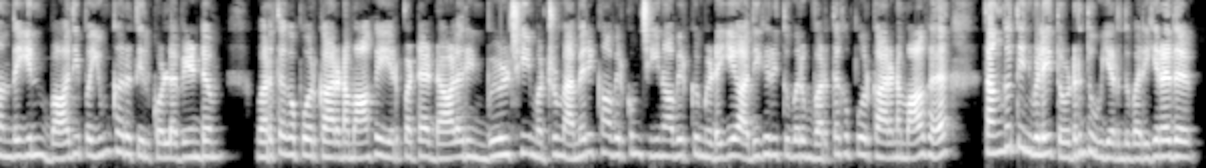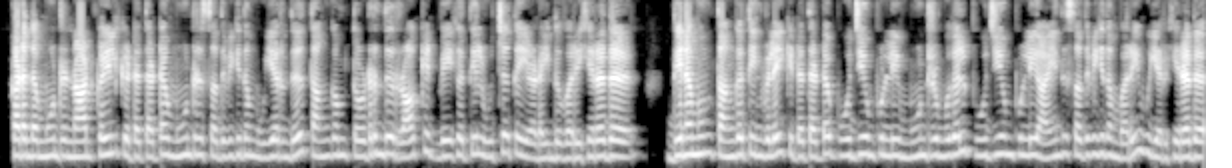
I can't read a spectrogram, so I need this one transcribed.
சந்தையின் பாதிப்பையும் கருத்தில் கொள்ள வேண்டும். வர்த்தக போர் காரணமாக ஏற்பட்ட டாலரின் வீழ்ச்சி மற்றும் அமெரிக்காவிற்கும் சீனாவிற்கும் இடையே அதிகரித்து வரும் வர்த்தக போர் காரணமாக தங்கத்தின் விலை தொடர்ந்து உயர்ந்து வருகிறது. கடந்த மூன்று நாட்களில் கிட்டத்தட்ட மூன்று சதவிகிதம் உயர்ந்து தங்கம் தொடர்ந்து ராக்கெட் வேகத்தில் உச்சத்தை அடைந்து வருகிறது. தினமும் தங்கத்தின் விலை கிட்டத்தட்ட பூஜ்ஜியம் புள்ளி மூன்று முதல் பூஜ்ஜியம் புள்ளி ஐந்து சதவிகிதம் வரை உயர்கிறது.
